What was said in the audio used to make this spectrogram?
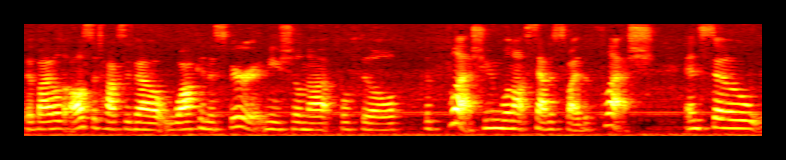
the Bible also talks about walk in the spirit, and you shall not fulfill the flesh. You will not satisfy the flesh. And so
